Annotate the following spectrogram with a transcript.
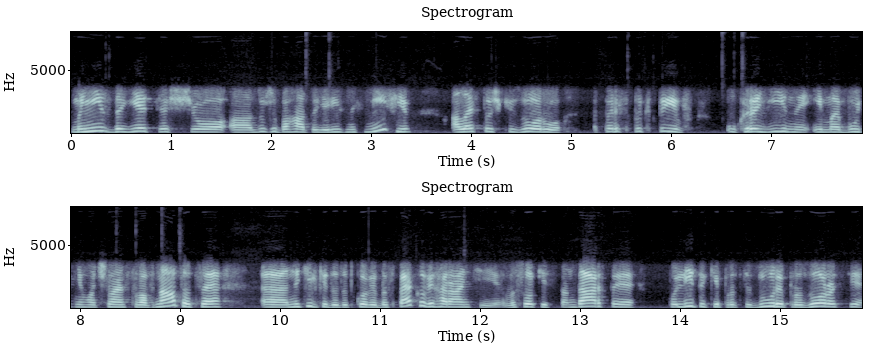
мені здається, що а, дуже багато є різних міфів, але з точки зору перспектив України і майбутнього членства в НАТО, це е, не тільки додаткові безпекові гарантії, високі стандарти, політики, процедури, прозорості,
